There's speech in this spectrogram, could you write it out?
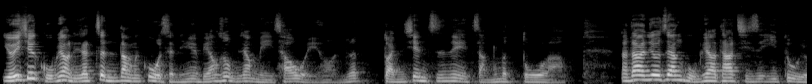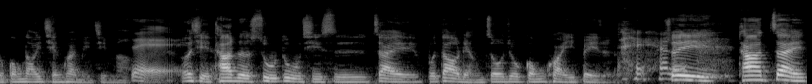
有一些股票你在震荡的过程里面，比方说我们像美超伟哈，你说短线之内涨那么多啦。那当然，就这张股票，它其实一度有攻到一千块美金嘛。对。而且它的速度其实，在不到两周就攻快一倍了。对。所以它在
